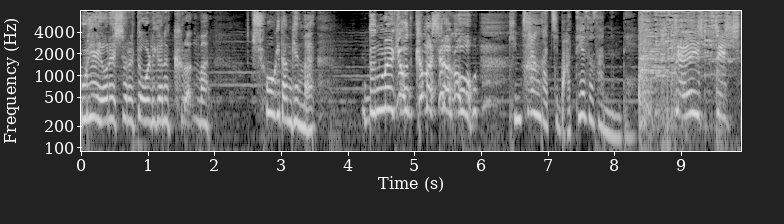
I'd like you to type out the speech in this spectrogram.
우리의 연애 시절을 떠올리게 하는 그런 맛. 추억이 담긴 맛. 눈물 겨운 그 맛이라고. 김치랑 같이 마트에서 샀는데. 에이씨, 에이씨,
